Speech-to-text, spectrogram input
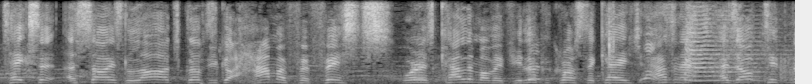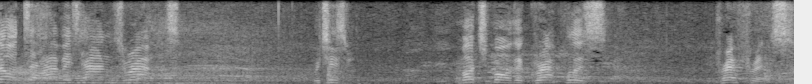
takes a, a, size large gloves. He's got hammer for fists. Whereas Kalimov, if you look across the cage, hasn't has opted not to have his hands wrapped, which is much more the grappler's preference.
